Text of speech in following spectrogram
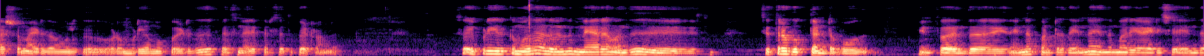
கஷ்டமாயிடுது. அவங்களுக்கு உடம்பு முடியாமல் போயிடுது. ப்ளஸ் நிறைய பேர் செத்து போய்ட்றாங்க. ஸோ இப்படி இருக்கும்போது அது வந்து நேராக வந்து சித்திரகுப்தன்ட்ட போகுது. இப்போ இந்த என்ன பண்ணுறது என்ன இந்த மாதிரி ஆயிடுச்சு? இந்த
